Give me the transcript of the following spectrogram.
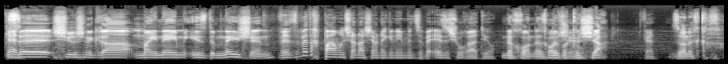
כן. זה שיר שנקרא My Name is Damnation. וזה בטח פעם ראשונה שהם מנגנים את זה באיזשהו רדיו. נכון, אז. בבקשה. כן. זה הולך ככה.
